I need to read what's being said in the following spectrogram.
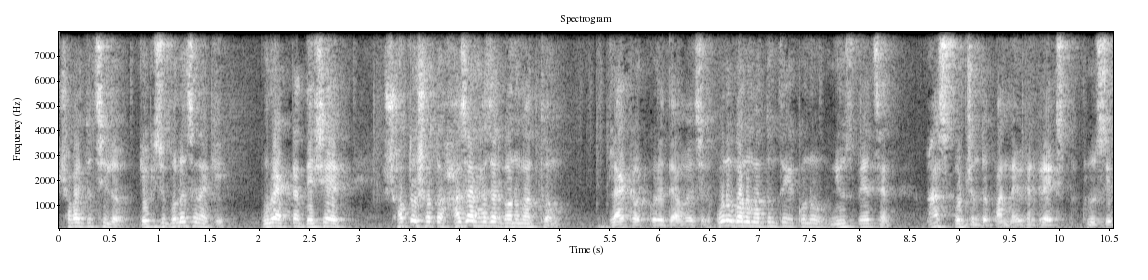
সবাই তো ছিল। কেউ কিছু বলেছে নাকি? পুরো একটা দেশের শত শত, হাজার হাজার গণমাধ্যম ব্ল্যাক আউট করে দেওয়া হয়েছিল। কোনো গণমাধ্যম থেকে কোনো নিউজ পেয়েছেন? আজ পর্যন্ত পান নাই ওখানকার এক্সক্লুসিভ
